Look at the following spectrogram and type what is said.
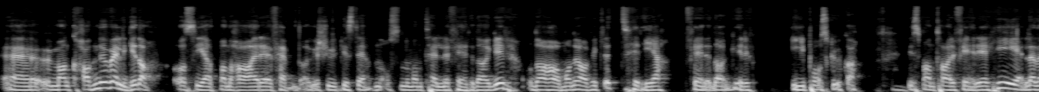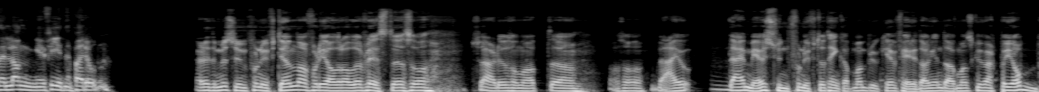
Eh, man kan jo velge da, å si at man har femdagersuke isteden, også når man teller feriedager. Og da har man jo avviklet tre feriedager i påskeuka. Hvis man tar ferie hele den lange, fine perioden. Er dette med sunn fornuft igjen, da? For de aller, aller fleste så, så er det jo sånn at uh, altså, det er jo det er mer sunn fornuft å tenke at man bruker en feriedag en dag man skulle vært på jobb.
